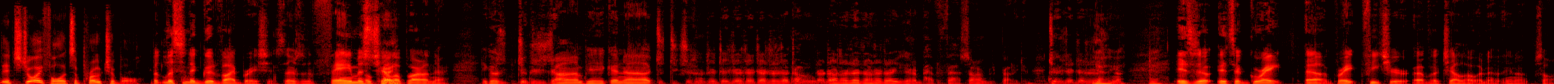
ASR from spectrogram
it's joyful, it's approachable. But listen to good vibrations. There's a famous Okay. cello part on there. It goes, I'm picking out. You got a fast arm. You probably do. Yeah, You know. It's a it's a great uh, great feature of a cello in a, in a song.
